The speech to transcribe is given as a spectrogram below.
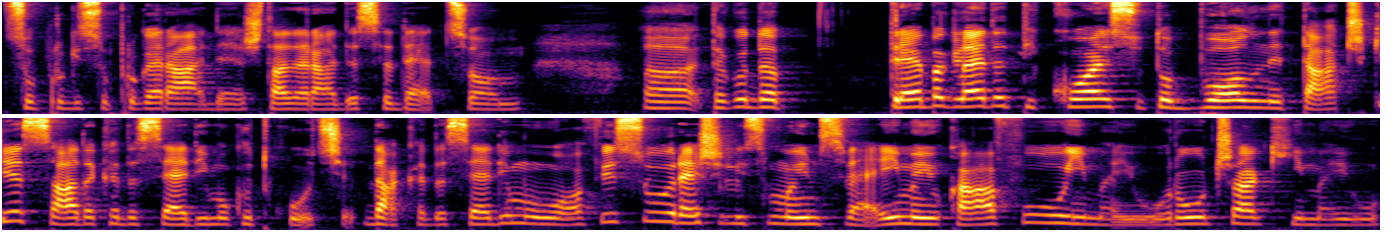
suprugi supruga rade, šta da rade sa decom. Uh, tako da treba gledati koje su to bolne tačke sada kada sedimo kod kuće. Da, kada sedimo u ofisu, rešili smo im sve. Imaju kafu, imaju ručak, imaju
